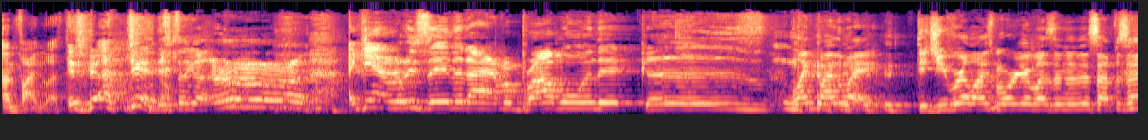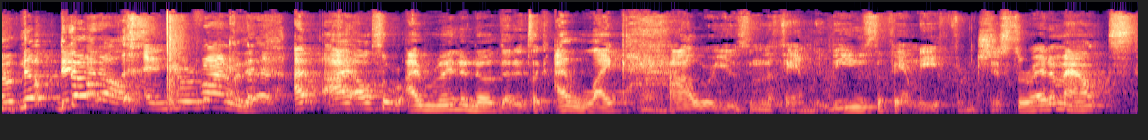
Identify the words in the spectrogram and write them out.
I'm fine with. Again, it's like a, "Ugh, I can't really say that I have a problem with it because Like, by the way, did you realize Morgan wasn't in this episode? Nope, didn't at all, and you were fine with it. I, I also I made a note that it's like I like how we're using the family. We use the family for just the right amounts,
